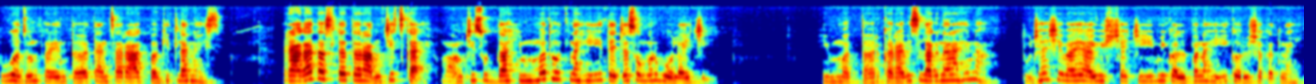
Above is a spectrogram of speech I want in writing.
तू अजूनपर्यंत त्यांचा राग बघितला नाहीस. रागात असलं तर आमचीच काय? आमचीसुद्धा हिंमत होत नाही त्याच्यासमोर बोलायची. हिंमत तर करावीच लागणार आहे ना. तुझ्याशिवाय आयुष्याची मी कल्पनाही करू शकत नाही.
